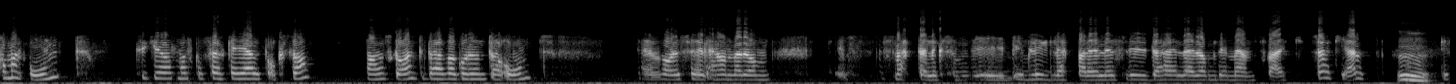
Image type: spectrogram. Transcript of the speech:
har man ont tycker jag att man ska söka hjälp också. Man ska inte behöva gå runt och ha ont. Eh, vare sig det handlar om eh, smärta liksom i, i blygdläppar eller slida eller om det är mensvärk. Sök hjälp. Mm. Det,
